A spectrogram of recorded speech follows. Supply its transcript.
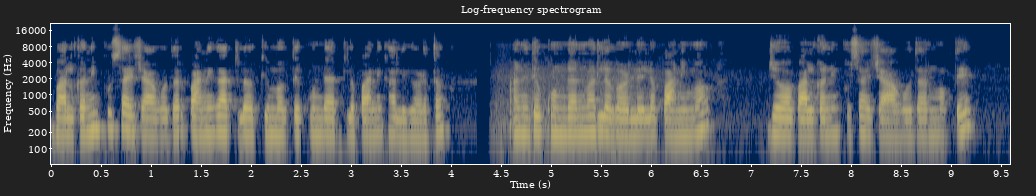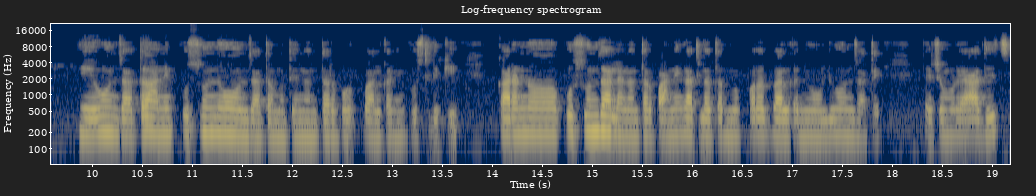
बाल्कनी पुसायच्या अगोदर पाणी घातलं की मग ते कुंड्यातलं पाणी खाली गळतं. आणि ते कुंड्यांमधलं गळलेलं पाणी मग जेव्हा बाल्कनी पुसायच्या अगोदर मग ते हे होऊन जातं आणि पुसून होऊन जातं मग ते नंतर बघ बाल्कनी पुसली की. कारण पुसून झाल्यानंतर पाणी घातलं तर मग परत बाल्कनी ओली होऊन जाते. त्याच्यामुळे आधीच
